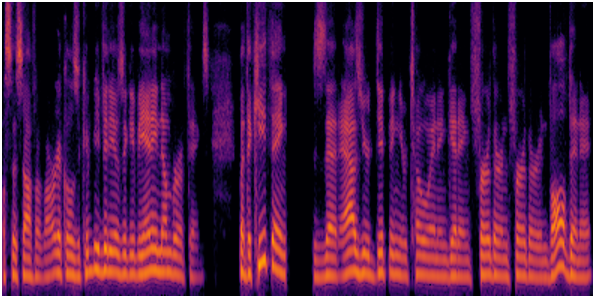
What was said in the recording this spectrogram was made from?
analysis off of articles. It could be videos. It could be any number of things. But the key thing is that as you're dipping your toe in and getting further and further involved in it,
